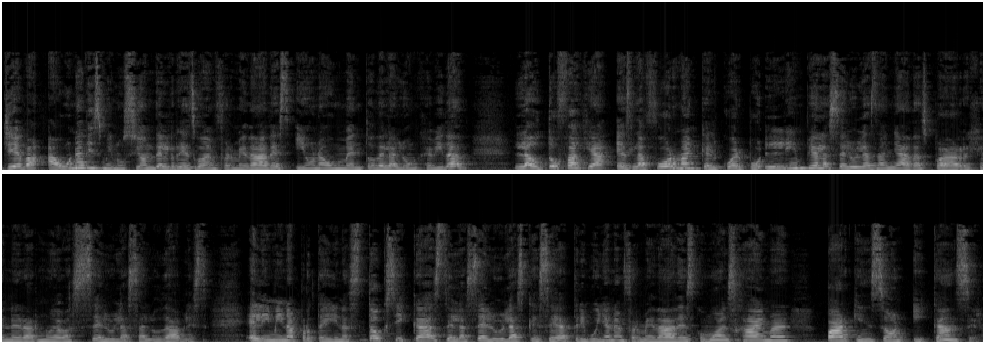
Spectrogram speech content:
lleva a una disminución del riesgo de enfermedades y un aumento de la longevidad. La autofagia es la forma en que el cuerpo limpia las células dañadas para regenerar nuevas células saludables. Elimina proteínas tóxicas de las células que se atribuyen a enfermedades como Alzheimer, Parkinson y cáncer.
